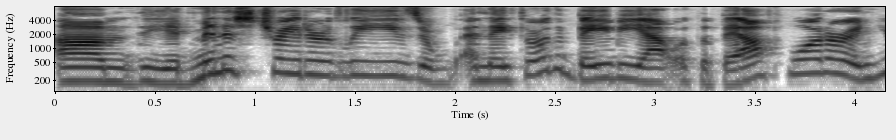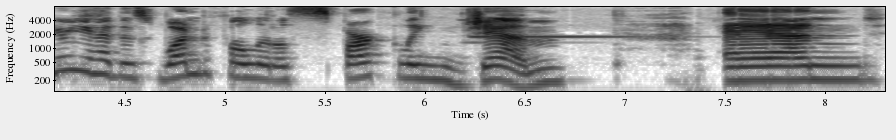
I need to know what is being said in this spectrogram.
um, the administrator leaves or, and they throw the baby out with the bathwater. And here you had this wonderful little sparkling gem and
